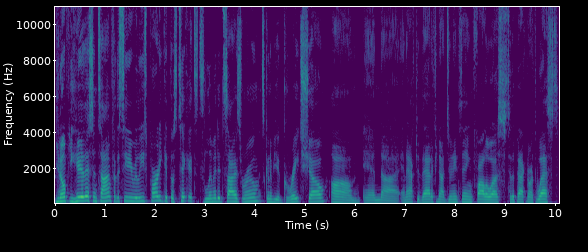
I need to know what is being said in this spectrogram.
You know, if you hear this in time for the CD release party, get those tickets. It's limited sized room. It's going to going to be a great show. Um, and uh, and after that, if you're not doing anything, follow us to the Pac Northwest.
